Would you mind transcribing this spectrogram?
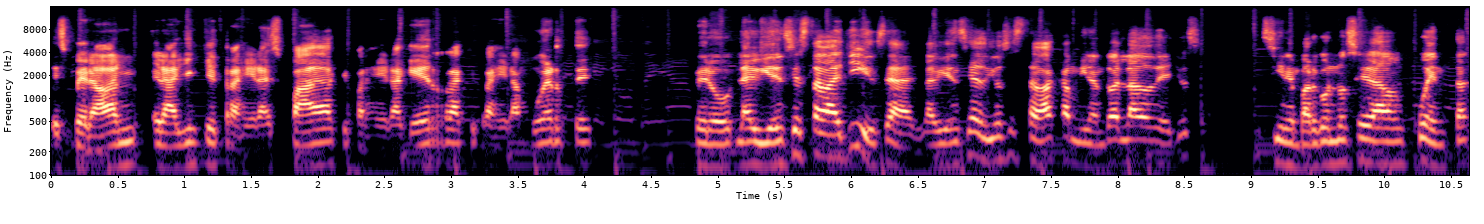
Esperaban, era alguien que trajera espada, que trajera guerra, que trajera muerte, pero la evidencia estaba allí, o sea, la evidencia de Dios estaba caminando al lado de ellos, sin embargo no se daban cuenta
